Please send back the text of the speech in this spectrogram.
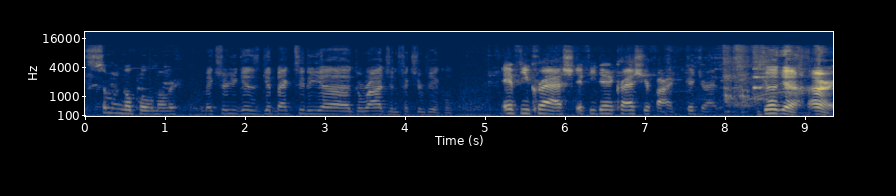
Someone go pull him over. Make sure you guys get back to the uh, garage and fix your vehicle. If you crashed, if you didn't crash, you're fine. Good driving. Good. Yeah. All right.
